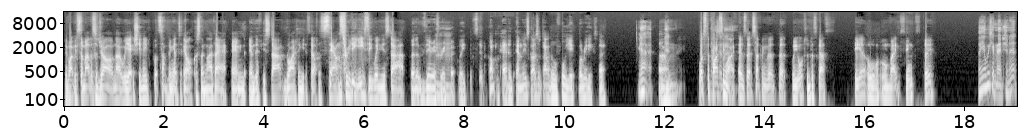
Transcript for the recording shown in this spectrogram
there might be some others that oh no, we actually need to put something into elk or something like that. And and if you start writing it yourself, it sounds really easy when you start, but it very, very Mhm. quickly it's super complicated. And these guys have done it all for you already. So yeah um, and what's the like I said, pricing like? Is that something that, that we ought to discuss here or, or make sense to? oh yeah we can mention it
